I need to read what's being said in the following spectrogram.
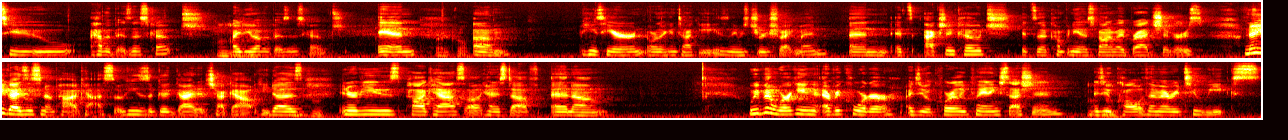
to have a business coach. I do Mhm. have a business coach. And Very cool. um, he's here in Northern Kentucky. His name is Drew Schweigman, and it's Action Coach. It's a company that was founded by Brad Sugars. I know you guys listen to podcasts, so he's a good guy to check out. He does interviews, podcasts, all that kind of stuff, and um, we've been working every quarter. I do a quarterly planning session. I do a call with him every two weeks,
